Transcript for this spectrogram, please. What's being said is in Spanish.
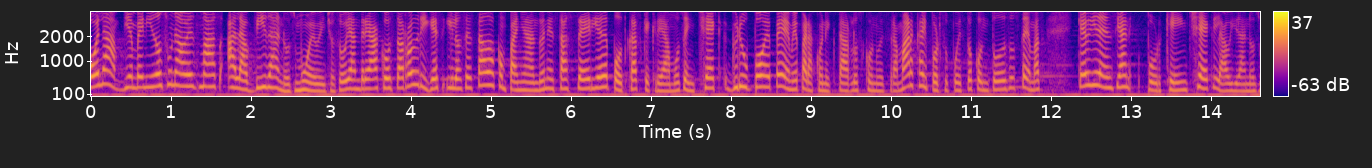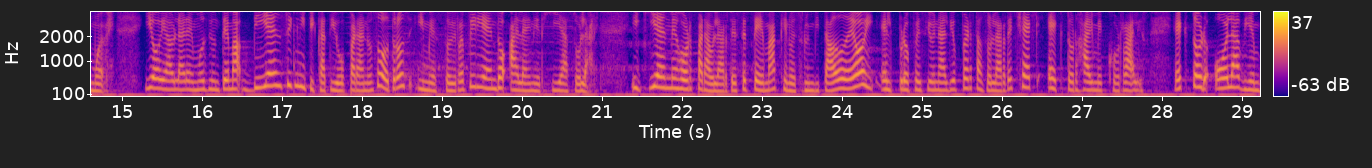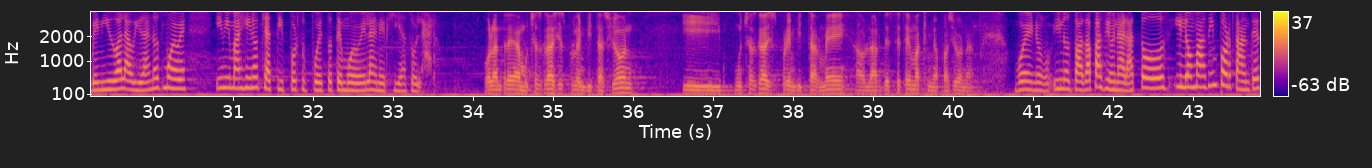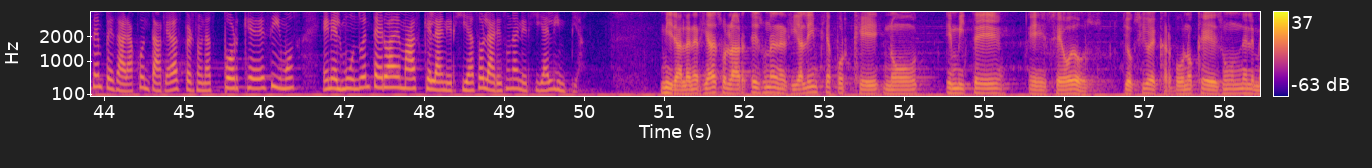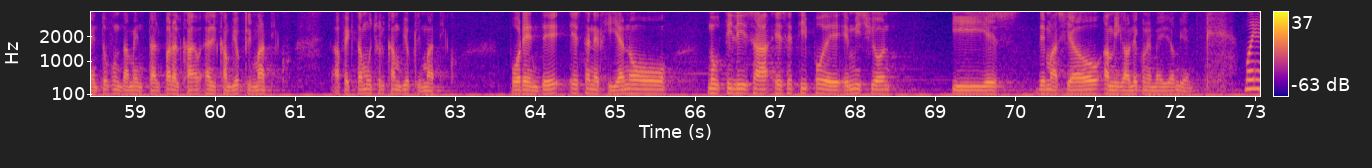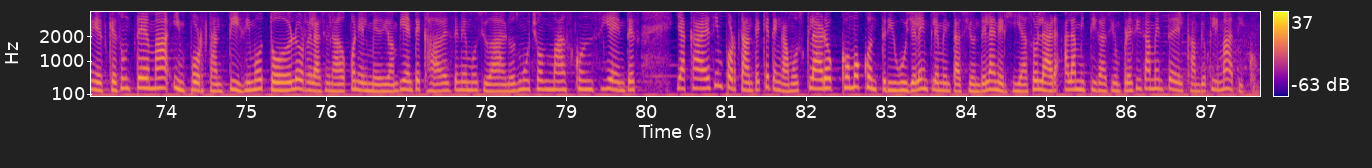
Hola, bienvenidos una vez más a La Vida nos mueve. Yo soy Andrea Costa Rodríguez y los he estado acompañando en esta serie de podcast que creamos en Check Grupo EPM para conectarlos con nuestra marca y por supuesto con todos esos temas que evidencian por qué en Check la vida nos mueve. Y hoy hablaremos de un tema bien significativo para nosotros y me estoy refiriendo a la energía solar. ¿Y quién mejor para hablar de este tema que nuestro invitado de hoy, el profesional de oferta solar de Check, Héctor Jaime Corrales? Héctor, hola, bienvenido a La Vida Nos Mueve y me imagino que a ti, por supuesto, te mueve la energía solar. Hola Andrea, muchas gracias por la invitación y muchas gracias por invitarme a hablar de este tema que me apasiona. Bueno, y nos vas a apasionar a todos y lo más importante es empezar a contarle a las personas por qué decimos en el mundo entero además que la energía solar es una energía limpia. Mira, la energía solar es una energía limpia porque no emite eh, CO2, dióxido de carbono, que es un elemento fundamental para el, cambio climático. Afecta mucho el cambio climático. Por ende, esta energía no, no utiliza ese tipo de emisión y es demasiado amigable con el medio ambiente. Bueno, y es que es un tema importantísimo, todo lo relacionado con el medio ambiente, cada vez tenemos ciudadanos mucho más conscientes y acá es importante que tengamos claro cómo contribuye la implementación de la energía solar a la mitigación precisamente del cambio climático.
